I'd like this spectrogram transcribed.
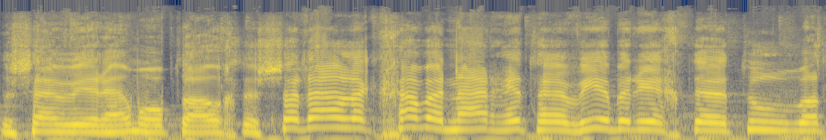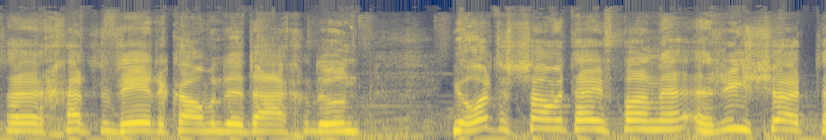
Dus zijn we weer helemaal op de hoogte. Zo dadelijk gaan we naar het uh, weerbericht uh, toe. Wat uh, gaat het weer de komende dagen doen? Je hoort het zo meteen van Richard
